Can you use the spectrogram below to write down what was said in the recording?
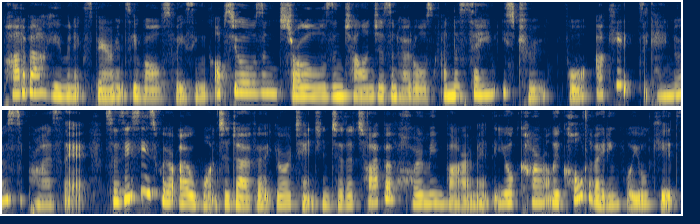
Part of our human experience involves facing obstacles and struggles and challenges and hurdles, and the same is true for our kids. Okay, no surprise there. So, this is where I want to divert your attention to the type of home environment that you're currently cultivating for your kids.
